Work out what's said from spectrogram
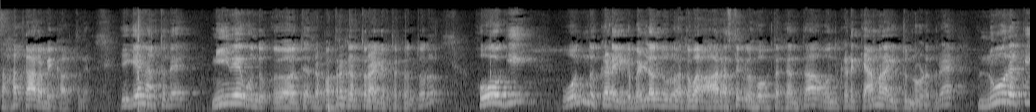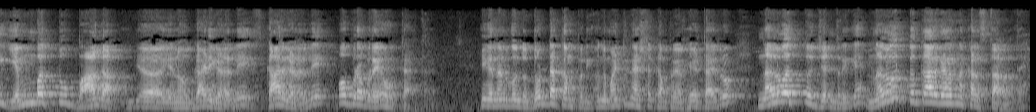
ಸಹಕಾರ ಬೇಕಾಗ್ತದೆ. ಈಗೇನಾಗ್ತದೆ? ನೀವೇ ಒಂದು ಪತ್ರಕರ್ತರಾಗಿರ್ತಕ್ಕಂಥವ್ರು ಹೋಗಿ ಒಂದು ಕಡೆ, ಈಗ ಬೆಳ್ಳಂದೂರು ಅಥವಾ ಆ ರಸ್ತೆಗಳು ಹೋಗ್ತಕ್ಕಂಥ ಒಂದು ಕಡೆ ಕ್ಯಾಮ್ರಾ ಇಟ್ಟು ನೋಡಿದ್ರೆ ನೂರಕ್ಕೆ ಎಂಬತ್ತು ಭಾಗ ಏನು ಗಾಡಿಗಳಲ್ಲಿ, ಕಾರುಗಳಲ್ಲಿ ಒಬ್ಬರೊಬ್ಬರೇ ಹೋಗ್ತಾ ಇರ್ತಾರೆ. ಈಗ ನನಗೊಂದು ದೊಡ್ಡ ಕಂಪನಿ, ಒಂದು ಮಲ್ಟಿನ್ಯಾಷನಲ್ ಕಂಪ್ನಿಯವ್ರು ಹೇಳ್ತಾ ಇದ್ರು, ನಲವತ್ತು ಜನರಿಗೆ ನಲವತ್ತು ಕಾರ್ಗಳನ್ನು ಕಳಿಸ್ತಾರಂತೆ.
